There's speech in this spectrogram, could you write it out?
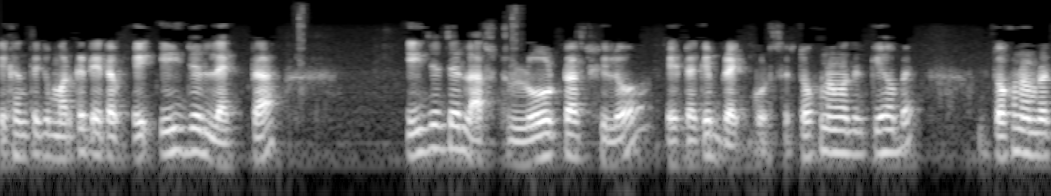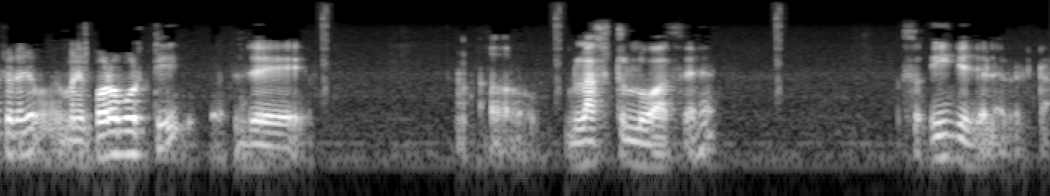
এখান থেকে মার্কেট এটা এই- যে ল্যাগটা এই যে যে লাস্ট লোটা ছিল, এটাকে ব্রেক করছে। তখন আমাদের কি হবে? তখন আমরা চলে যাব মানে পরবর্তী যে লাস্ট লো আছে হ্যাঁ? সো এই যে যে লেভেলটা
